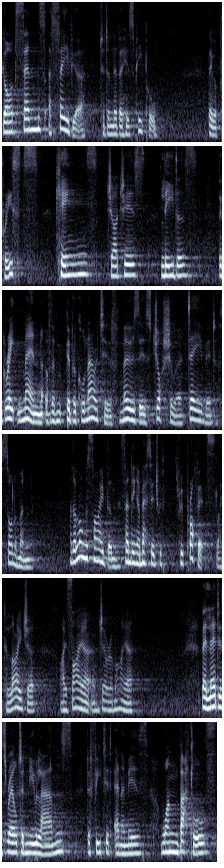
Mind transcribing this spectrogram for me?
God sends a savior to deliver his people. They were priests, kings, judges, leaders, the great men of the biblical narrative Moses, Joshua, David, Solomon. And alongside them, sending a message with, through prophets like Elijah, Isaiah, and Jeremiah. They led Israel to new lands, defeated enemies, won battles,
